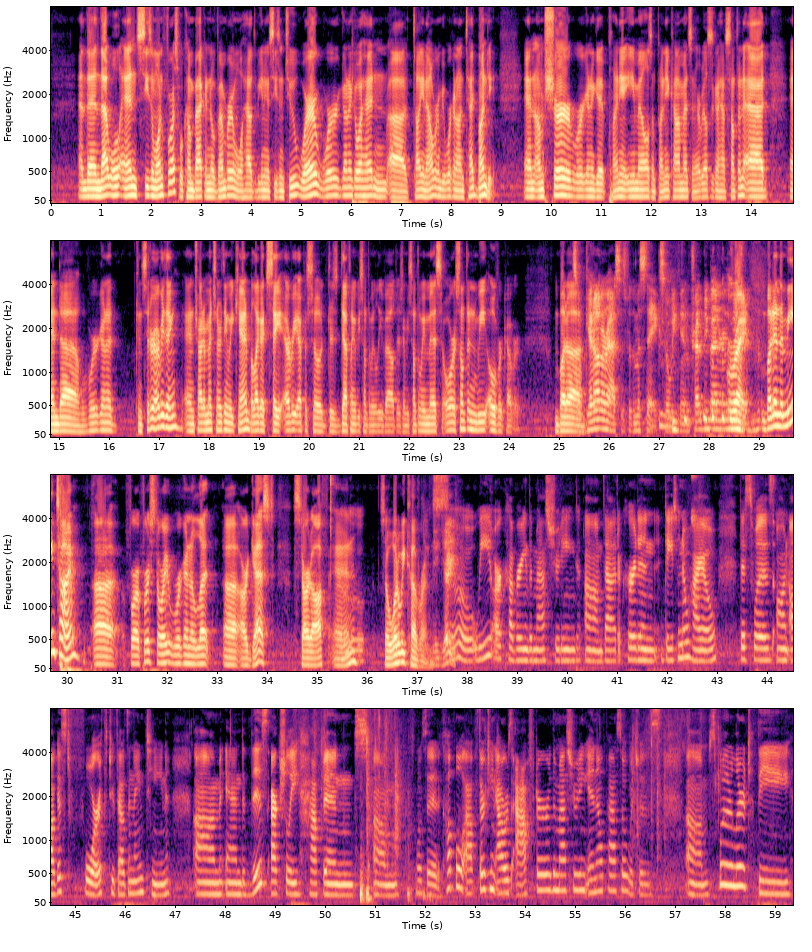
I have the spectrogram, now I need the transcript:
And then that will end season one for us. We'll come back in November and we'll have the beginning of season two, where we're going to go ahead and uh, tell you now we're going to be working on Ted Bundy. And I'm sure we're going to get plenty of emails and plenty of comments, and everybody else is going to have something to add. And uh, we're going to consider everything and try to mention everything we can. But like I say, every episode, there's definitely going to be something we leave out, there's going to be something we miss, or something we overcover. But uh, so get on our asses for the mistakes so we can try to be better. Right. But in the meantime, uh, for our first story, we're gonna let uh, our guest start off. And Ooh. so, what are we covering? So we are covering the mass shooting um, that occurred in Dayton, Ohio. This was on August 4th, 2019. Um, and this actually happened, um, was it, a couple out, 13 hours after the mass shooting in El Paso, which is, um, spoiler alert, the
